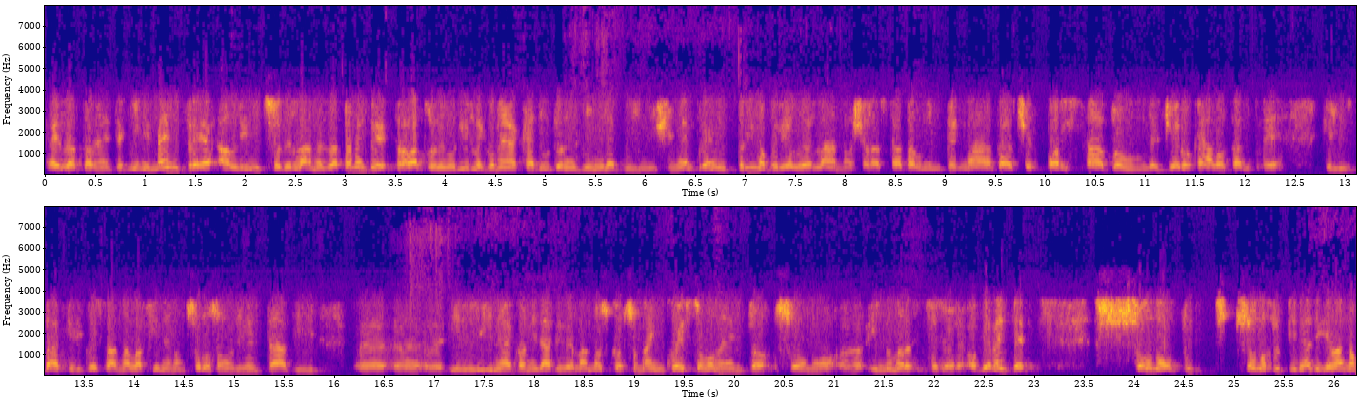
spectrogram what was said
Esattamente, quindi mentre all'inizio dell'anno, esattamente tra l'altro devo dirle come è accaduto nel 2015, mentre nel primo periodo dell'anno c'era stata un'impennata, c'è poi stato un leggero calo, tant'è che gli sbarchi di quest'anno alla fine non solo sono diventati eh, eh in linea con i dati dell'anno scorso, ma in questo momento sono eh, in numero inferiore. Ovviamente sono tutti sono tutti dati che vanno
